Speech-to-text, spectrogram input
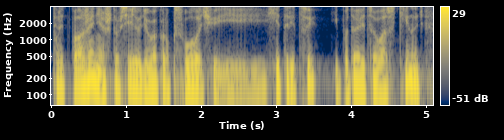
предположение, что все люди вокруг сволочи и хитрецы и пытаются вас кинуть –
